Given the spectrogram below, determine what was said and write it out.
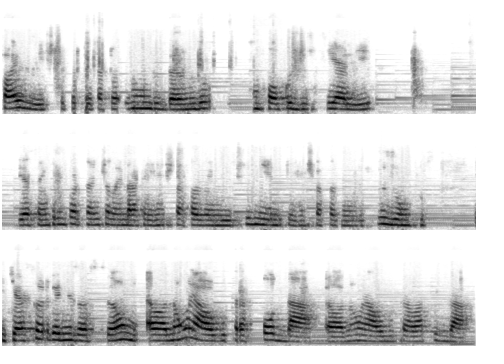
só existe porque está todo mundo dando um pouco de si ali. E é sempre importante lembrar que a gente está fazendo isso unido, que a gente está fazendo isso juntos. E que essa organização, ela não é algo para podar, ela não é algo para lapidar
